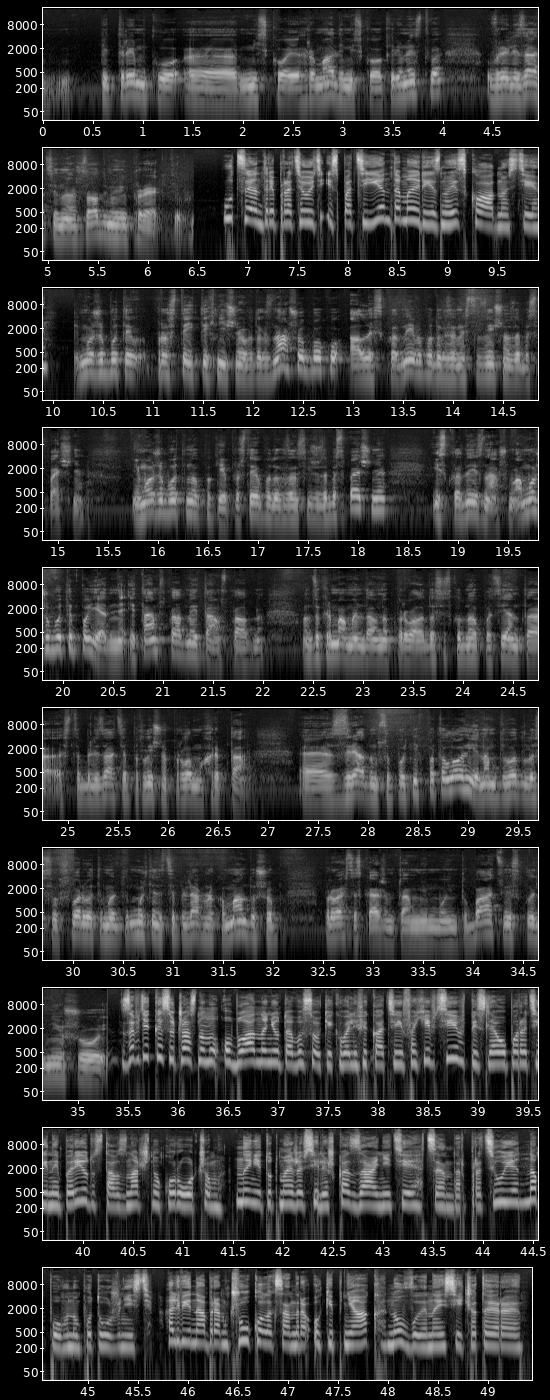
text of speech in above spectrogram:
підтримку е, міської громади, міського керівництва в реалізації наших задумів і проєктів. У центрі працюють із пацієнтами різної складності. Може бути простий технічний випадок з нашого боку, але складний випадок з анестезичного забезпечення. І може бути навпаки, простий випадок з забезпечення і складний з нашому. А може бути поєднання, і там складно, і там складно. От, зокрема, ми недавно порвали досить складного пацієнта стабілізація патологічного пролому хребта. Е, З рядом супутніх патологій нам доводилося створювати мульти- мультидисциплінарну команду, щоб провести, скажімо, там йому інтубацію складнішу, Завдяки сучасному обладнанню та високій кваліфікації фахівців післяопераційний період став значно коротшим. Нині тут майже всі ліжка зайняті. Центр працює на повну потужність. Альвіна Абрамчук, Олександра Окіпняк. Новини Сі 4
